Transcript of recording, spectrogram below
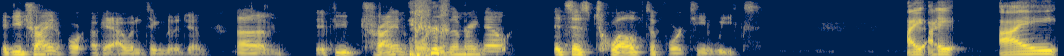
if you try and or okay, I wouldn't take them to the gym. Um, if you try and order them right now, it says 12 to 14 weeks. I I I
